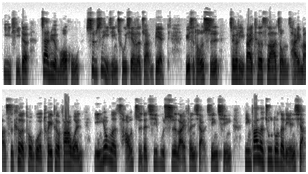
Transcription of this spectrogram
议题的战略模糊是不是已经出现了转变？与此同时，这个礼拜特斯拉总裁马斯克透过推特发文，引用了曹植的七步诗来分享心情，引发了诸多的联想。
